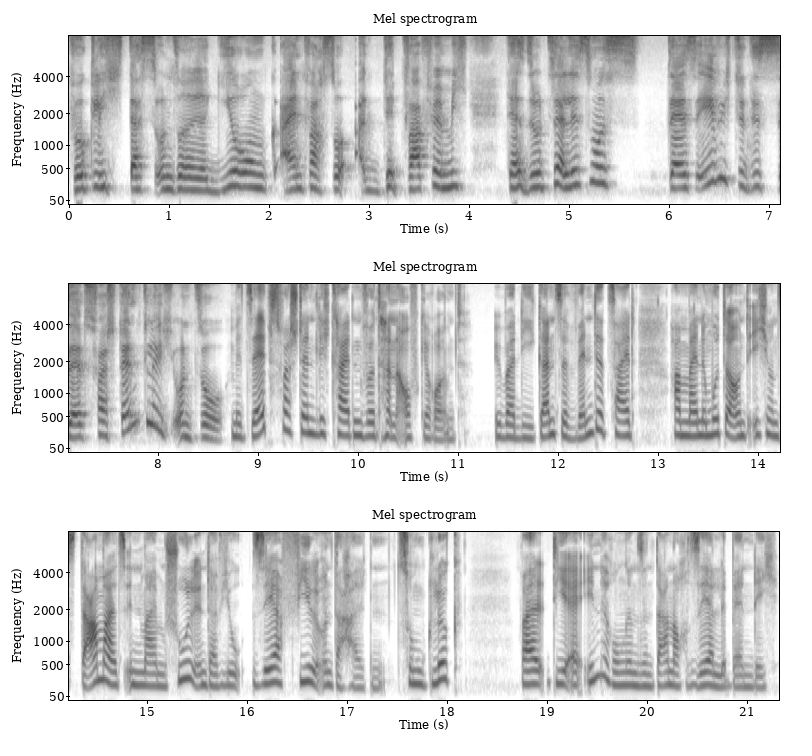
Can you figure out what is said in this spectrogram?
wirklich, dass unsere Regierung einfach so, das war für mich der Sozialismus, der ist ewig, das ist selbstverständlich und so. Mit Selbstverständlichkeiten wird dann aufgeräumt. Über die ganze Wendezeit haben meine Mutter und ich uns damals in meinem Schulinterview sehr viel unterhalten. Zum Glück, weil die Erinnerungen sind da noch sehr lebendig.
